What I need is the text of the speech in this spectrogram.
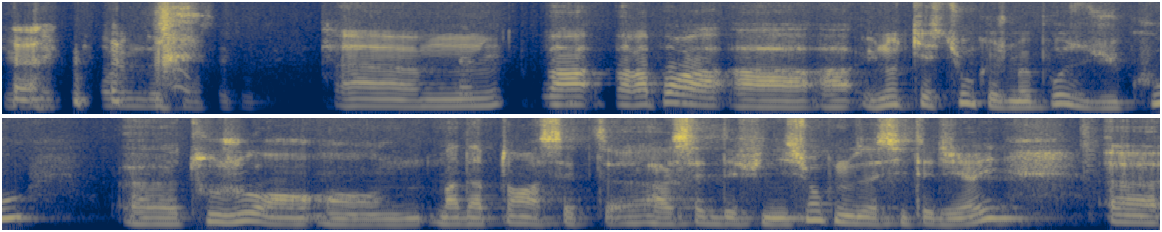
J'ai eu des problèmes de son, c'est tout. Euh, par, par, rapport à, à, une autre question que je me pose, du coup, euh, toujours en, en m'adaptant à cette, à cette définition que nous a citée Jerry, euh,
